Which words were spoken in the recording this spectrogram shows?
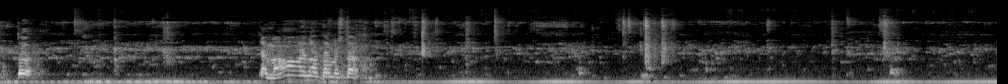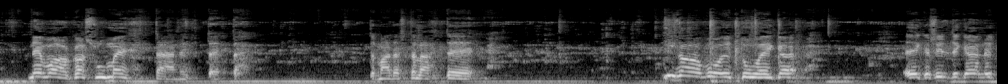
Mutta tämä on aivan tämmöistä nevaa kasvumehtää nyt, että tämä tästä lähtee voituu eikä, eikä siltikään nyt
